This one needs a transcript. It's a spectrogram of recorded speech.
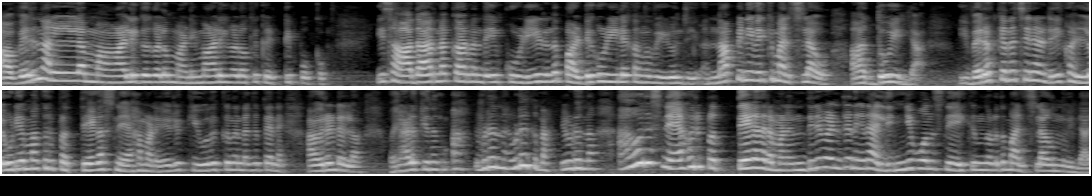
അവർ നല്ല മാളികകളും മണിമാളികളും ഒക്കെ കെട്ടിപ്പൊക്കും. ഈ സാധാരണക്കാരൻ എന്തെങ്കിലും കുഴിയിൽ നിന്ന് പടുകുഴിയിലേക്ക് അങ്ങ് വീഴുകയും ചെയ്യും. എന്നാ പിന്നെ ഇവർക്ക് മനസ്സിലാവും? അതും ഇല്ല. ഇവരൊക്കെ എന്ന് വെച്ചാൽ ഈ കള്ളുകൂടിയമ്മക്ക് ഒരു പ്രത്യേക സ്നേഹമാണ്. ഈ ഒരു ക്യൂ നിൽക്കുന്നുണ്ടെങ്കിൽ തന്നെ അവരുണ്ടല്ലോ. ഒരാൾ ക്യൂ നിൽക്കും ആ ഇവിടെ നിന്നാ ഇവിടെ നിൽക്കുന്ന ഇവിടെ നിന്നാ. ആ ഒരു സ്നേഹം ഒരു പ്രത്യേക തരമാണ്. എന്തിനു വേണ്ടിയിട്ടാണ് ഇങ്ങനെ അലിഞ്ഞു പോകുന്ന സ്നേഹിക്കുന്നുള്ളത് മനസ്സിലാകുന്നില്ല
